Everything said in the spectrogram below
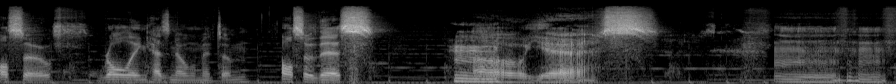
Also, rolling has no momentum. Also, this. Hmm. Oh yes. Mhm.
